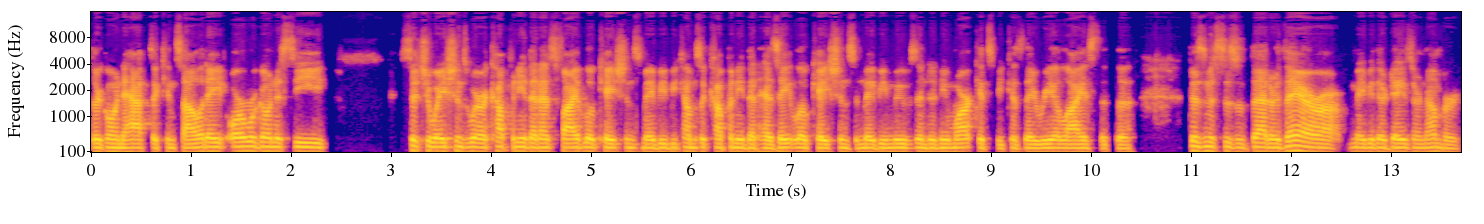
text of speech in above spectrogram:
they're going to have to consolidate or we're going to see situations where a company that has five locations maybe becomes a company that has eight locations and maybe moves into new markets because they realize that the businesses that are there are maybe their days are numbered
